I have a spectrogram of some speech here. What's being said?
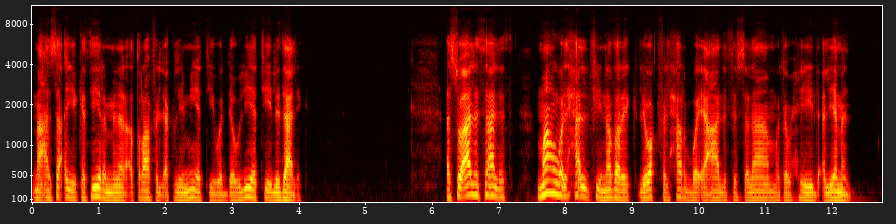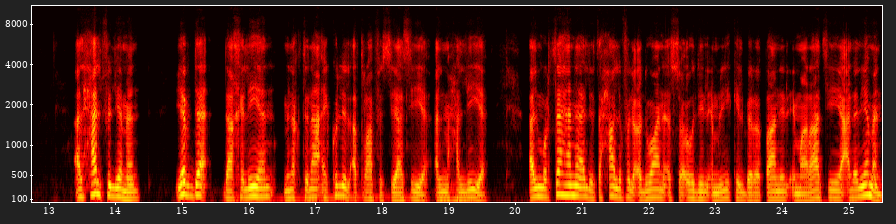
مع سعي كثير من الأطراف الإقليمية والدولية لذلك. السؤال الثالث ما هو الحل في نظرك لوقف الحرب وإعادة السلام وتوحيد اليمن؟ الحل في اليمن يبدأ داخليا من اقتناع كل الأطراف السياسية المحلية المرتهنة لتحالف العدوان السعودي الأمريكي البريطاني الإماراتي على اليمن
